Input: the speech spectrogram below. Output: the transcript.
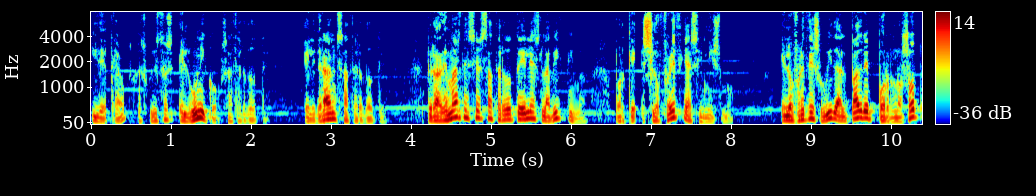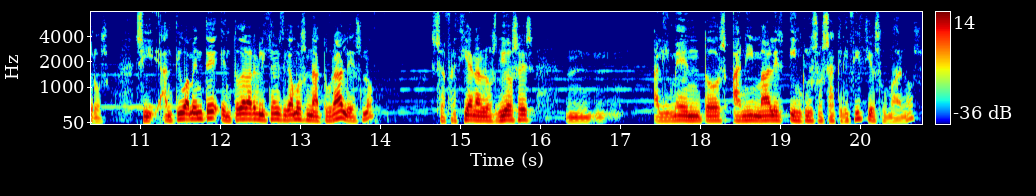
Y de claro, Jesucristo es el único sacerdote, el gran sacerdote. Pero además de ser sacerdote, Él es la víctima, porque se ofrece a sí mismo. Él ofrece su vida al Padre por nosotros. Si antiguamente en todas las religiones, digamos, naturales, ¿no? Se ofrecían a los dioses mm, alimentos, animales, incluso sacrificios humanos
